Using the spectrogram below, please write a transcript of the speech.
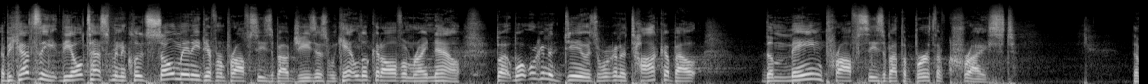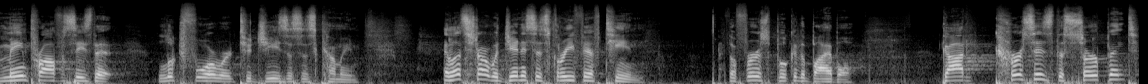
And because the, the Old Testament includes so many different prophecies about Jesus, we can't look at all of them right now. But what we're going to do is we're going to talk about the main prophecies about the birth of Christ, the main prophecies that looked forward to Jesus' coming. And let's start with Genesis 3:15, the first book of the Bible. God curses the serpent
